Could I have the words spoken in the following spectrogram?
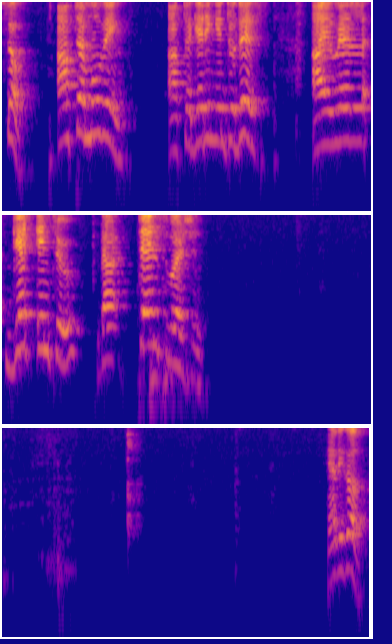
So after moving, after getting into this, I will get into the tense version. Here we go.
